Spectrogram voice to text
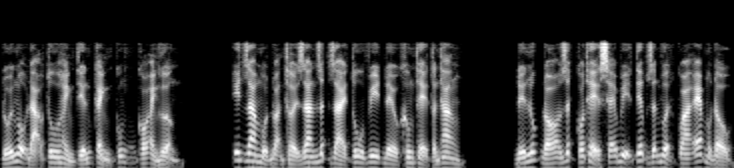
đối ngộ đạo tu hành tiến cảnh cũng có ảnh hưởng. Ít ra một đoạn thời gian rất dài tu vi đều không thể tấn thăng. Đến lúc đó rất có thể sẽ bị tiếp dẫn vượt qua ép một đầu.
